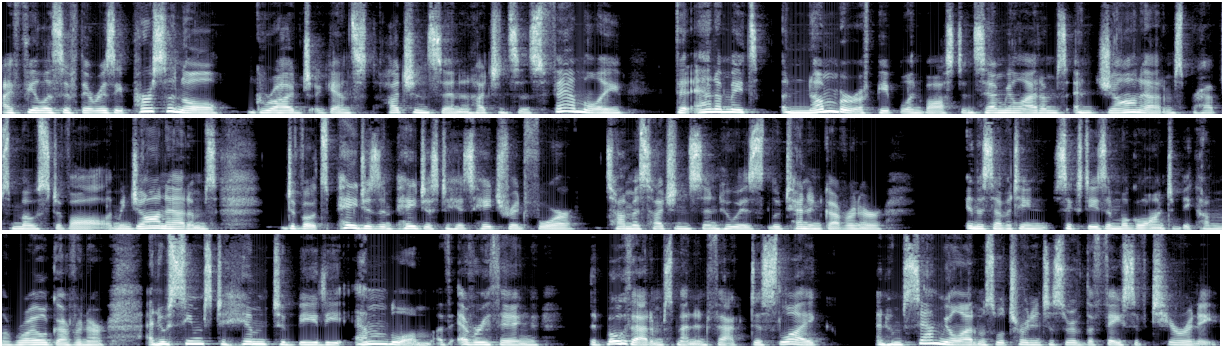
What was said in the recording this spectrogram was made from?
I feel as if there is a personal grudge against Hutchinson and Hutchinson's family that animates a number of people in Boston, Samuel Adams and John Adams, perhaps most of all. I mean, John Adams devotes pages and pages to his hatred for Thomas Hutchinson, who is lieutenant governor in the 1760s and will go on to become the royal governor, and who seems to him to be the emblem of everything that both Adams men, in fact, dislike and whom Samuel Adams will turn into sort of the face of tyranny.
